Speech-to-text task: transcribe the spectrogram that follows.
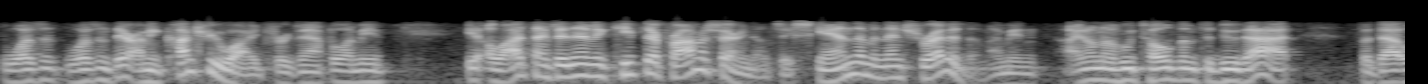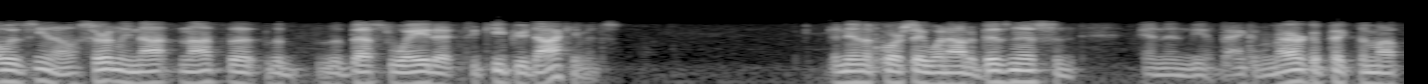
wasn't wasn't there. I mean, countrywide, for example, I mean, a lot of times they didn't even keep their promissory notes. They scanned them and then shredded them. I mean, I don't know who told them to do that, but that was, you know, certainly not not the the, the best way to, to keep your documents. And then, of course, they went out of business, and and then you know, Bank of America picked them up.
